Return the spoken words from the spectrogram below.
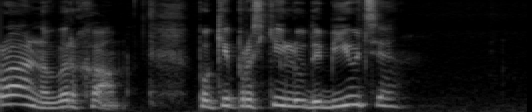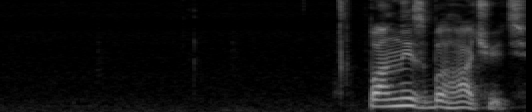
Правильно, верхам. Поки прості люди б'ються, пани збагачуються.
